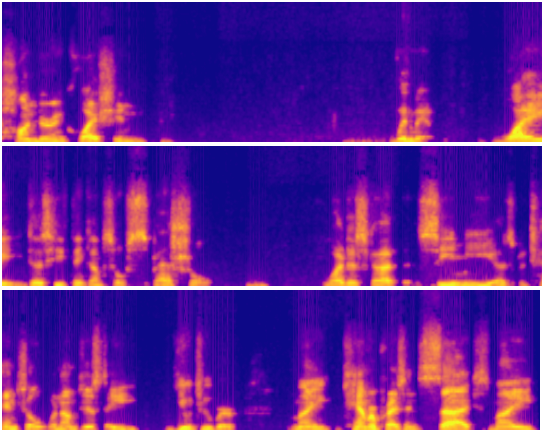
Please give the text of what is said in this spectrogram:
ponder and question a minute, why does he think I'm so special? Why does Scott see me as potential when I'm just a YouTuber? My camera presence sucks. My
